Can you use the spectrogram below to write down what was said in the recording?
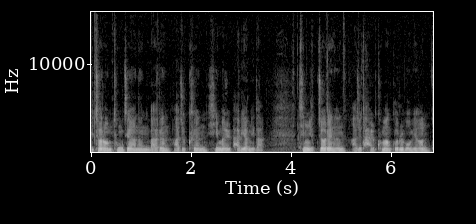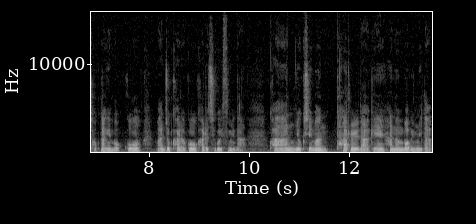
이처럼 통제하는 말은 아주 큰 힘을 발휘합니다. 16절에는 아주 달콤한 꿀을 보면 적당히 먹고 만족하라고 가르치고 있습니다. 과한 욕심은 탈을 나게 하는 법입니다.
